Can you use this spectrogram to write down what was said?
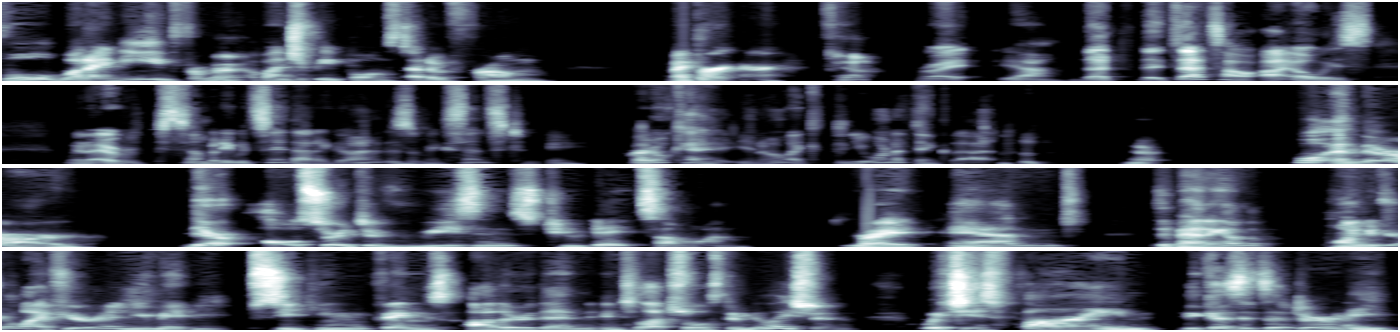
full what I need from right. a bunch of people instead of from my partner. Right. Yeah. That that's, that's how I always, whenever somebody would say that, I go, that doesn't make sense to me. But okay, you know, like you want to think that. yeah. Well, and there are there are all sorts of reasons to date someone, right? And depending on the point of your life you're in, you may be seeking things other than intellectual stimulation, which is fine because it's a journey.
